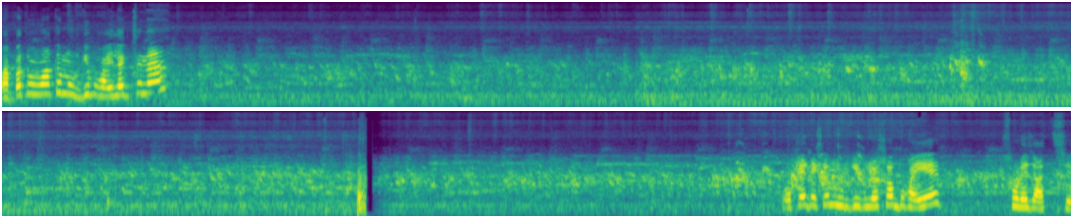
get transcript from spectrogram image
পাপা, তোমাকে মুরগি ভয় লাগছে না? ওকে দেখে মুরগিগুলো সব ভয়ে সরে যাচ্ছে।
